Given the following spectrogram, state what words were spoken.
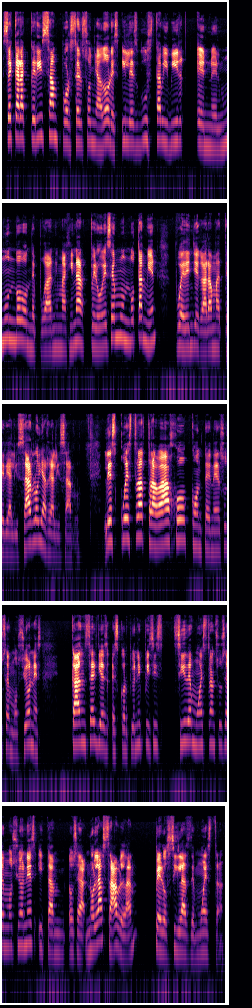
Se caracterizan por ser soñadores y les gusta vivir en el mundo donde puedan imaginar, pero ese mundo también pueden llegar a materializarlo y a realizarlo. Les cuesta trabajo contener sus emociones. Cáncer y escorpión y piscis sí demuestran sus emociones y también, o sea, no las hablan, pero sí las demuestran.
